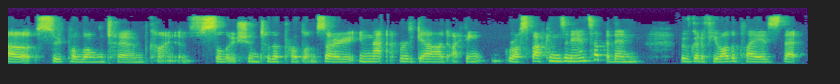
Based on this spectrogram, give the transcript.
a super long term kind of solution to the problem. So, in that regard, I think Roestbakken's an answer, but then we've got a few other players that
